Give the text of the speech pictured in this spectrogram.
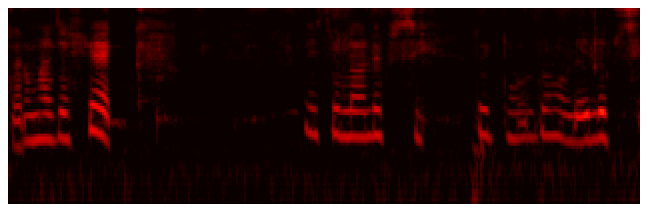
তোর মাঝে ফেক এই চুলা লেপসি দুইটা উদম হলে লেপসি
